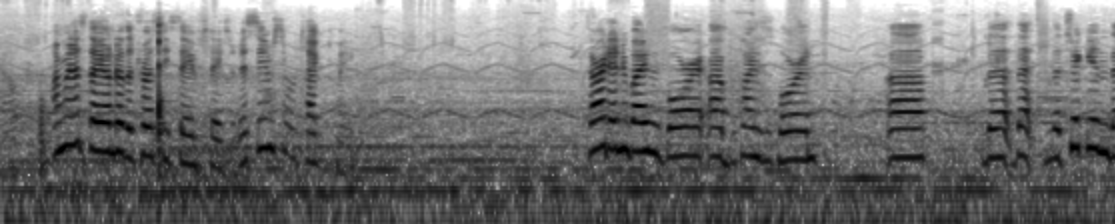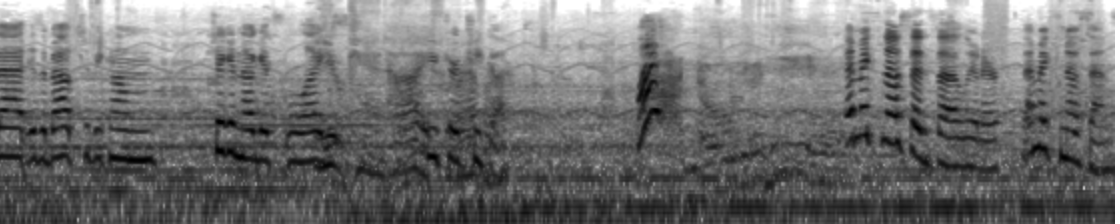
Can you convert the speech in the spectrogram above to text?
help. I'm gonna stay under the trusty save station. It seems to protect me. Sorry to anybody who's boring. Uh, finds this boring. Uh, the that the chicken that is about to become chicken nuggets likes You can't hide. future forever. Chica. That makes no sense, uh, Lunar. That makes no sense.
